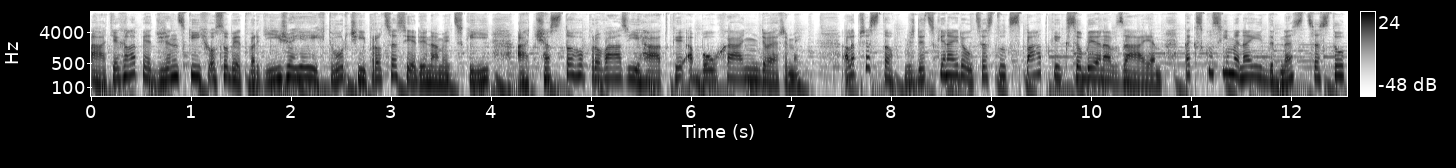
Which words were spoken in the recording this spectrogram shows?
A těchhle pět ženských o sobě tvrdí, že jejich tvůrčí proces je dynamický a často ho provází hádky a bouchání dveřmi. Ale přesto vždycky najdou cestu zpátky k sobě navzájem. Tak zkusíme najít dnes cestu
